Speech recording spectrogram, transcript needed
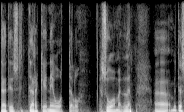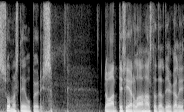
tämä tietysti tärkeä neuvottelu Suomelle. Miten suomalaiset EU-pöydissä? No Antti Sierlaa haastateltiin, joka oli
